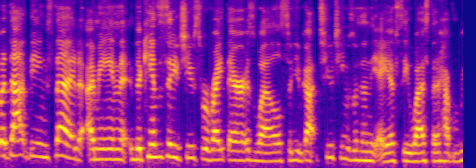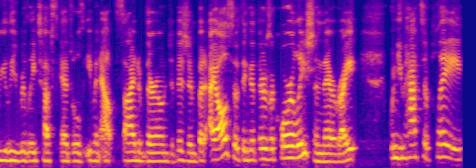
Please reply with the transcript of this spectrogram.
But that being said, I mean, the Kansas City Chiefs were right there as well. So you've got two teams within the AFC West that have really, really tough schedules, even outside of their own division. But I also think that there's a correlation there, right? When you have to play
